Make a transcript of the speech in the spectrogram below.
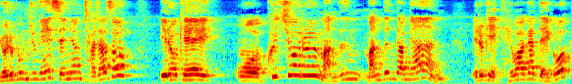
여러분 중에 3명 찾아서 이렇게 어, 퀴즈를 만든, 만든다면 이렇게 대화가 되고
